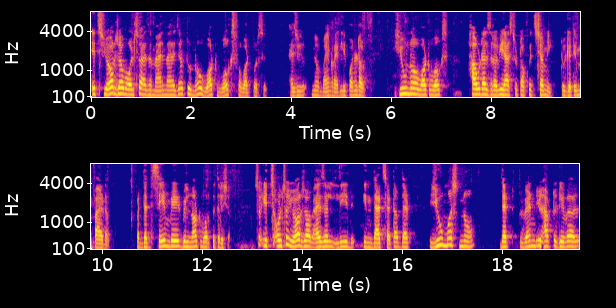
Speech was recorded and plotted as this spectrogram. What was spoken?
it's your job also as a man manager to know what works for what person. As you, you know, Mayank rightly pointed out, you know what works. How does Ravi has to talk with Shami to get him fired up? But that same way will not work with Rishabh. So it's also your job as a lead in that setup that you must know that when you have to give a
